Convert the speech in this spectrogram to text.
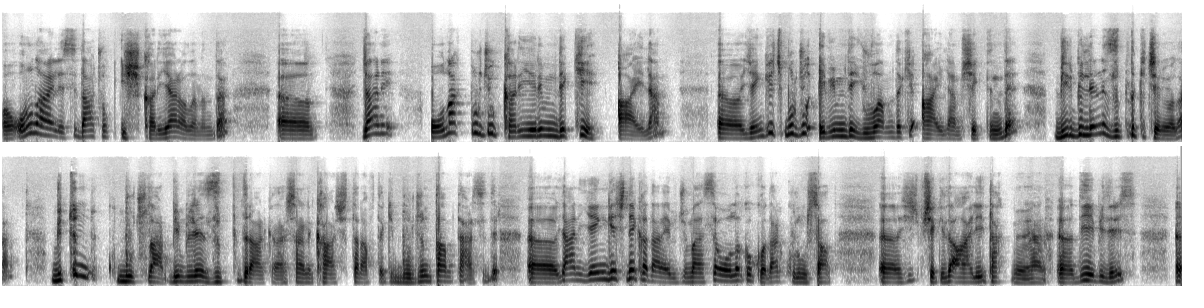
Onun ailesi daha çok iş, kariyer alanında. Ee, yani Oğlak Burcu kariyerimdeki ailem, Yengeç Burcu evimde, yuvamdaki ailem şeklinde birbirlerine zıtlık içeriyorlar. Bütün burçlar birbirlerine zıttıdır arkadaşlar. Hani karşı taraftaki burcun tam tersidir. Ee, yani yengeç ne kadar evcümense oğlak o kadar kurumsal. Ee, hiçbir şekilde aileyi takmıyor yani ee, diyebiliriz. Ee,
